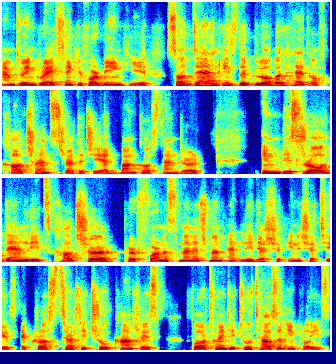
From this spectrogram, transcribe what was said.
I'm doing great. Thank you for being here. So Dan is the global head of culture and strategy at Banco Santander. In this role, Dan leads culture, performance management, and leadership initiatives across 32 countries for 22,000 employees.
